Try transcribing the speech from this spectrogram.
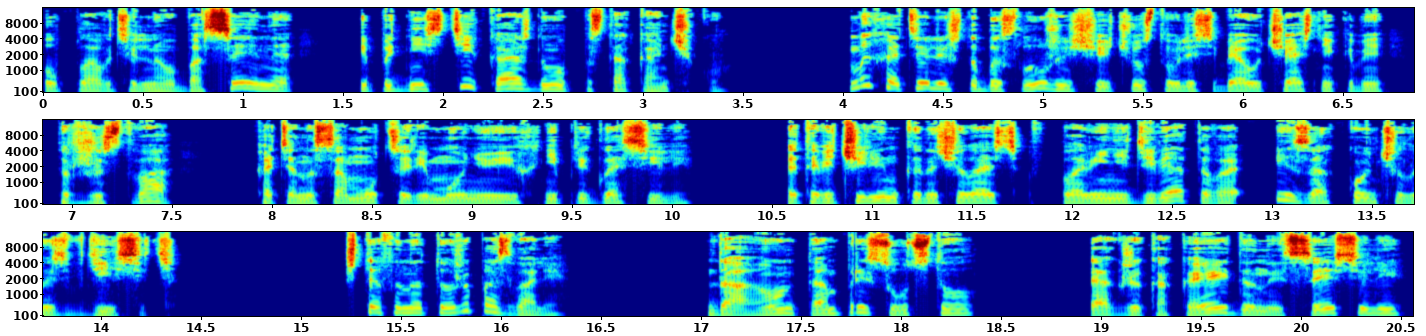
у плавательного бассейна и поднести каждому по стаканчику. Мы хотели, чтобы служащие чувствовали себя участниками торжества, хотя на саму церемонию их не пригласили. Эта вечеринка началась в половине девятого и закончилась в десять. Штефана тоже позвали? Да, он там присутствовал, так же, как Эйден и Сесили,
